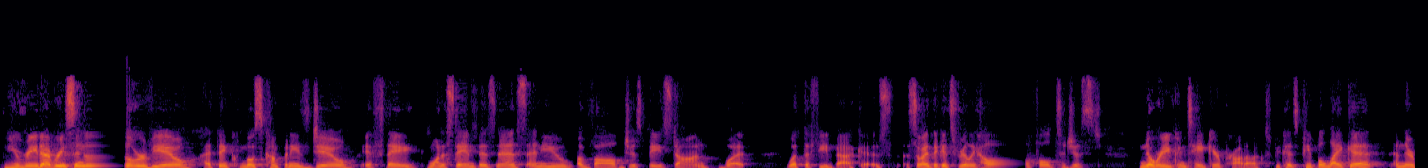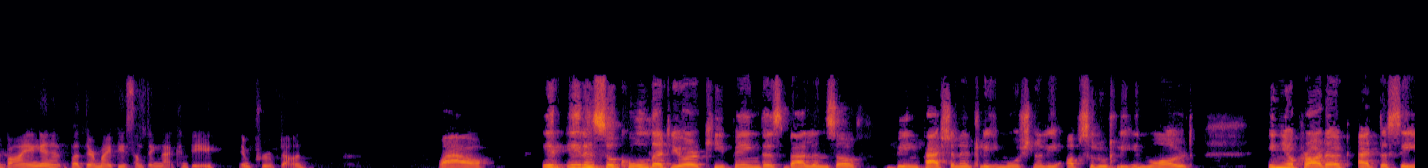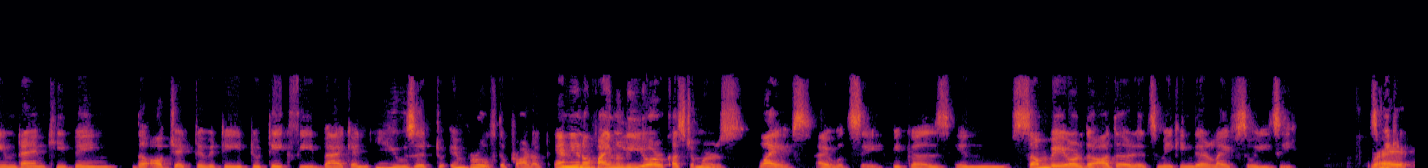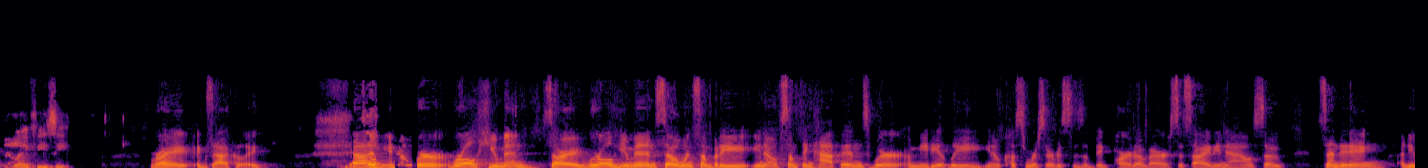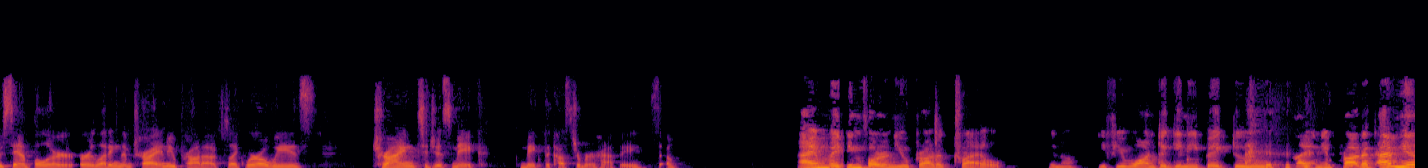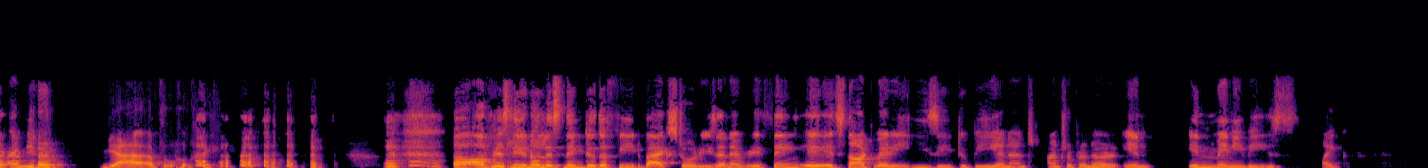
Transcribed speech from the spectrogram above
you read every single review. I think most companies do if they want to stay in business and you evolve just based on what what the feedback is. So i think it's really helpful to just know where you can take your product because people like it and they're buying it, but there might be something that can be improved on. Wow. It, it is so cool that you are keeping this balance of being passionately, emotionally, absolutely involved in your product at the same time keeping the objectivity to take feedback and use it to improve the product and you know finally your customers lives i would say because in some way or the other it's making their life so easy. It's right. their life easy. Right exactly. Yeah so, and you know we're we're all human. Sorry we're all human. So when somebody you know if something happens we're immediately you know customer service is a big part of our society now. So sending a new sample or, or letting them try a new product. Like we're always trying to just make make the customer happy. So I'm waiting for a new product trial. You know, if you want a guinea pig to try a new product, I'm here. I'm here. Yeah, absolutely. uh, obviously, you know, listening to the feedback stories and everything, it's not very easy to be an entrepreneur in in many ways. Like,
